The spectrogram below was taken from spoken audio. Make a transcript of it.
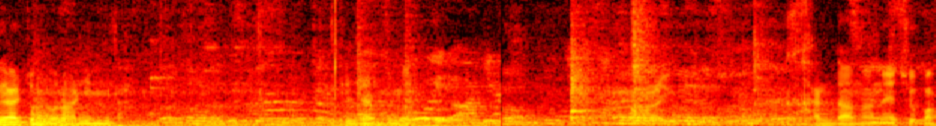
후회할 정도는 아닙니다. 괜찮습니다. 아이고, 간단하네 주방.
